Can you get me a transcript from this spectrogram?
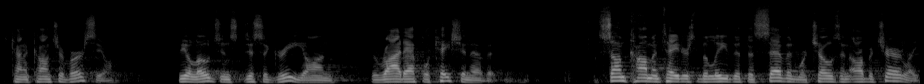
It's kind of controversial. Theologians disagree on the right application of it. Some commentators believe that the seven were chosen arbitrarily.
